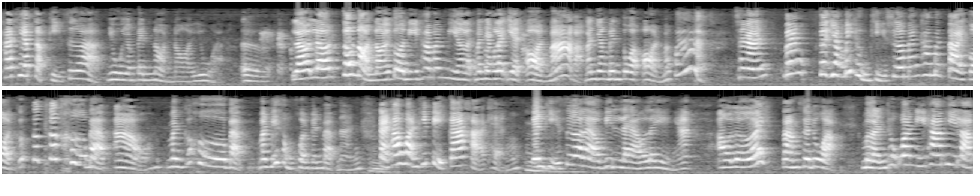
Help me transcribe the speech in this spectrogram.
ถ้าเทียบกับผีเสื้อยูยังเป็นหนอนน้อยอยู่อะ เออ แล้วแล้วเจ้าหนอนน้อยตัวนี้ถ้ามันมีอะไร มันยังละเอียดอ่อนมากอะมันยังเป็นตัวอ่อนมากๆ ฉะนั้นแม่งจะยังไม่ถึงผีเสื้อแม่งถ้ามันตายก่อนก็ก็ก็คือแบบอ้าว มันก็คือแบบมันไม่สมควรเป็นแบบนั้นอืมแต่ถ้าวันที่ปีกกล้าขาแข็งอืมเป็นผีเสื้อแล้วบินแล้วอะไรอย่างเงี้ย เอาเลย ตามสะดวก เหมือนทุกวันนี้ถ้าพี่รับ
